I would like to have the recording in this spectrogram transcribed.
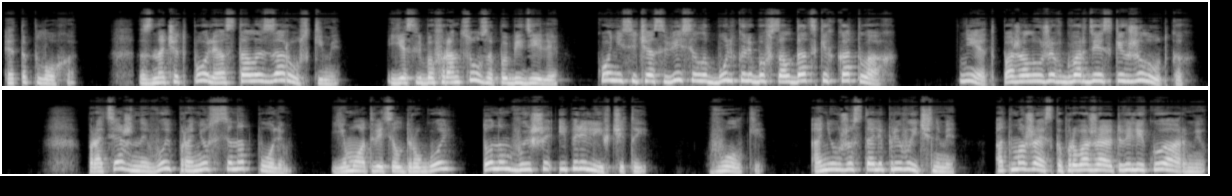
Это плохо. Значит, поле осталось за русскими. Если бы французы победили, кони сейчас весело булькали бы в солдатских котлах. Нет, пожалуй, уже в гвардейских желудках. Протяжный вой пронесся над полем. Ему ответил другой, тоном выше и переливчатый. Волки. Они уже стали привычными, от Можайска провожают великую армию.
